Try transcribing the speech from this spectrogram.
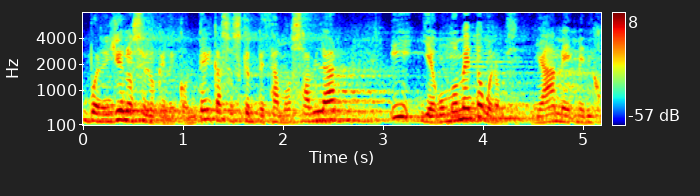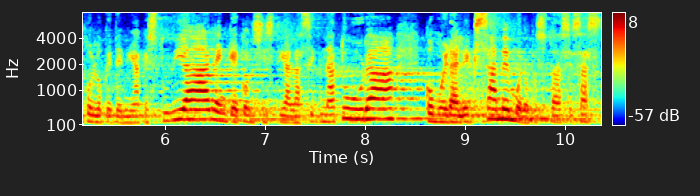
bueno, yo no sé lo que le conté, el caso es que empezamos a hablar y llegó un momento, bueno, pues ya me, dijo lo que tenía que estudiar, en qué consistía la asignatura, cómo era el examen, bueno, pues todas esas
